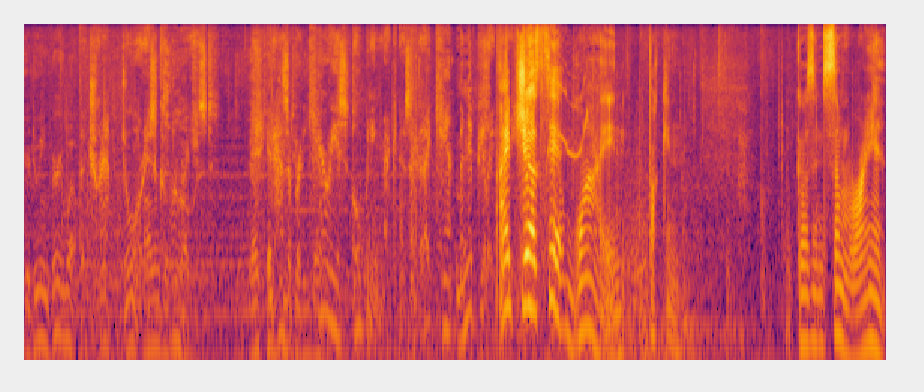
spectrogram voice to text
you're doing very well. The trap door is closed. directions. They'll keep It has a to the end. precarious opening mechanism that I can't manipulate. I just hit Y and fucking it goes in some rant.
